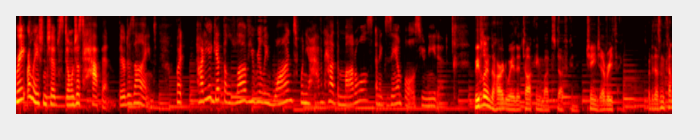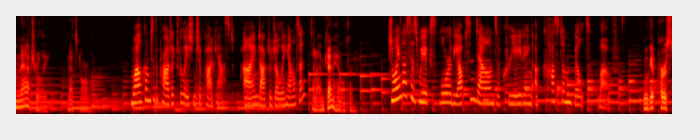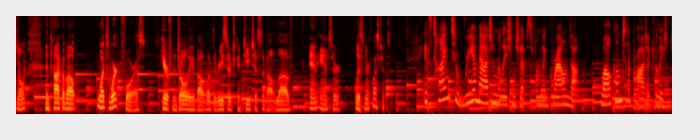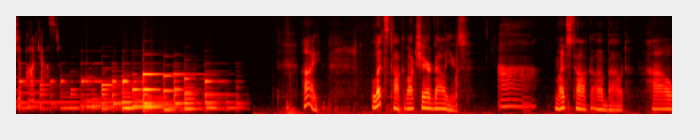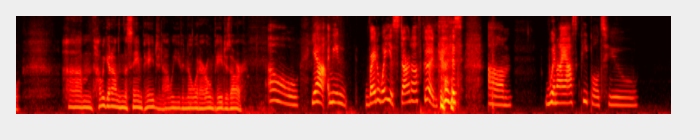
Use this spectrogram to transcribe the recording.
Great relationships don't just happen, they're designed. But how do you get the love you really want when you haven't had the models and examples you needed? We've learned the hard way that talking about stuff can change everything, but it doesn't come naturally. and That's normal. Welcome to the Project Relationship Podcast. I'm Dr. Joli Hamilton. And I'm Ken Hamilton. Join us as we explore the ups and downs of creating a custom built love. We'll get personal and talk about what's worked for us, hear from Joli about what the research can teach us about love, and answer listener questions. It's time to reimagine relationships from the ground up. Welcome to the Project Relationship Podcast. Hi. Let's talk about shared values. Ah, Let's talk about how um, how we get on the same page and how we even know what our own pages are. Oh, yeah. I mean, right away you start off good because um, when I ask people to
